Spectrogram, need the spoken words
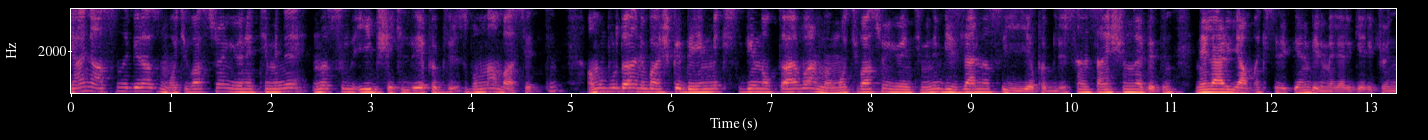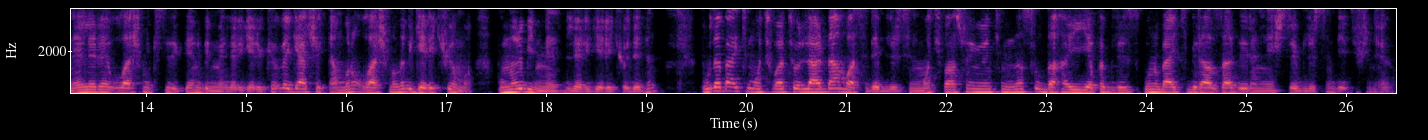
Yani aslında biraz motivasyon yönetimini nasıl iyi bir şekilde yapabiliriz bundan bahsettin. Ama burada hani başka değinmek istediğin noktalar var mı? Motivasyon yönetimini bizler nasıl iyi yapabiliriz? Hani sen şunu dedin. Neler yapmak istediklerini bilmeleri gerekiyor. Nelere ulaşmak istediklerini bilmeleri gerekiyor ve gerçekten buna ulaşmaları gerekiyor mu? Bunları bilmeleri gerekiyor dedin. Burada belki motivatörlerden bahsedebilirsin. Motivasyon yönetimini nasıl daha iyi yapabiliriz? Bunu belki biraz daha derinleştirebilirsin diye düşünüyorum.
